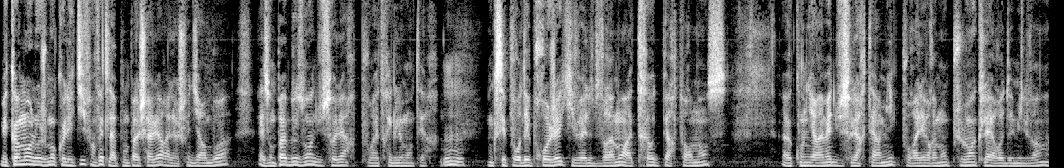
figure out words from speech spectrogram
Mais comme en logement collectif, en fait, la pompe à chaleur et la chaudière bois, elles n'ont pas besoin du solaire pour être réglementaires. Mm-hmm. Donc c'est pour des projets qui veulent être vraiment à très haute performance euh, qu'on irait mettre du solaire thermique pour aller vraiment plus loin que la RE 2020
